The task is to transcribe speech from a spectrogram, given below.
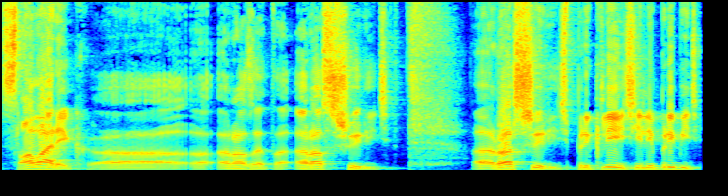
словарик раз это, расширить. Расширить, приклеить или прибить.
